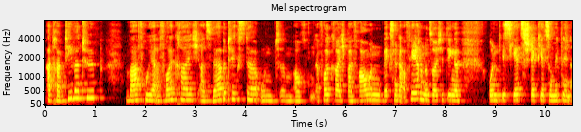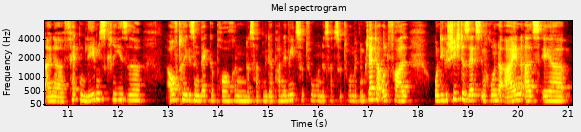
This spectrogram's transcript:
attraktiver Typ, war früher erfolgreich als Werbetexter und ähm, auch erfolgreich bei Frauen, wechselnde Affären und solche Dinge und ist jetzt, steckt jetzt so mitten in einer fetten Lebenskrise. Aufträge sind weggebrochen, das hat mit der Pandemie zu tun, das hat zu tun mit einem Kletterunfall und die Geschichte setzt im Grunde ein, als er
